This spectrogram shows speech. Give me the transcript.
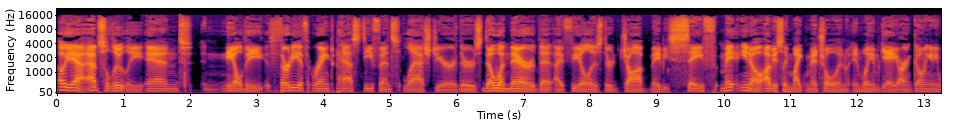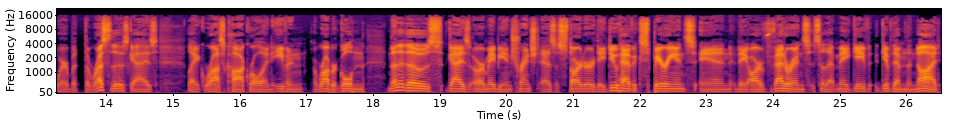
Oh yeah, absolutely. And Neal, the 30th ranked pass defense last year. There's no one there that I feel is their job maybe safe. May, you know, obviously Mike Mitchell and, and William Gay aren't going anywhere, but the rest of those guys like Ross Cockrell and even Robert Golden, none of those guys are maybe entrenched as a starter. They do have experience and they are veterans, so that may give give them the nod.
